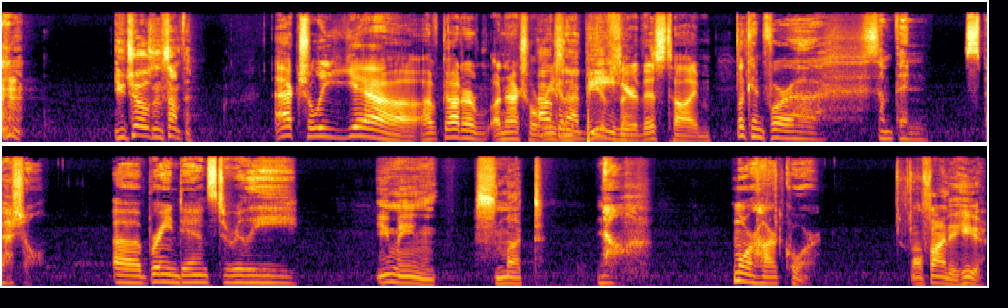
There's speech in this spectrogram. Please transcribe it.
you chosen something? actually, yeah, I've got a, an actual How reason to be be here service? this time. Looking for, uh, something special. A brain dance to really. You mean smut? No. More hardcore. Won't find it here.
